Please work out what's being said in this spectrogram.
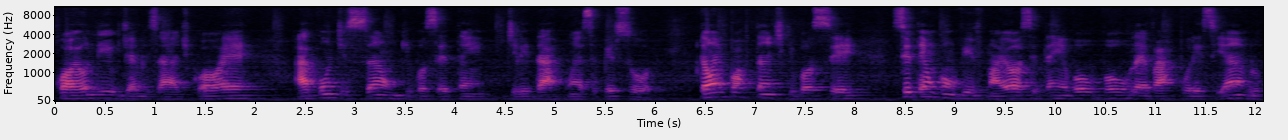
Qual é o nível de amizade, qual é a condição que você tem de lidar com essa pessoa. Então é importante que você, se tem um convívio maior, se tem, eu vou, vou levar por esse ângulo,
